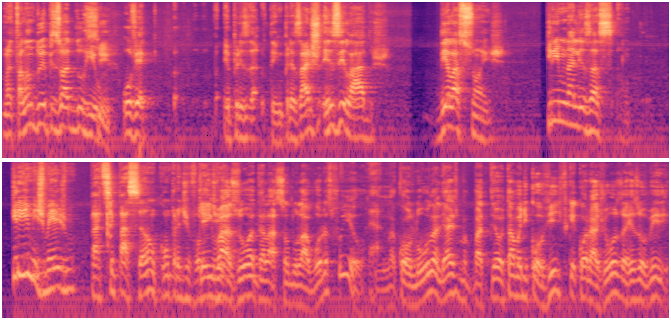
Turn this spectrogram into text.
mas, falando do episódio do Rio, Sim. houve tem empresários exilados, delações, criminalização, crimes mesmo, participação, compra de voto. Quem vazou a delação do Lavouras fui eu. É. Na coluna, aliás, bateu, eu estava de Covid, fiquei corajoso, resolvi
